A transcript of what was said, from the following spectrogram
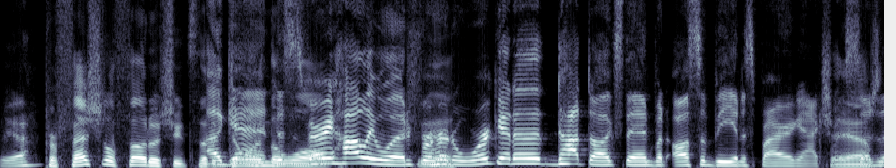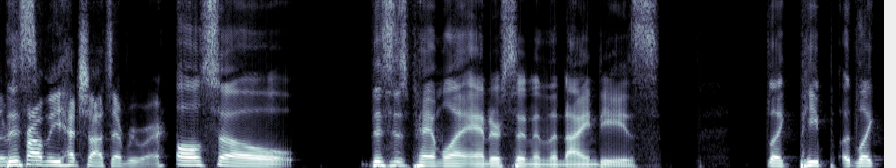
yeah. Professional photo shoots that go Again, in the this wall. is very Hollywood for her to work at a hot dog stand, but also be an aspiring actress. Yeah. So there's This- probably headshots everywhere. Also, this is Pamela Anderson in the 90s. Like, people, like,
